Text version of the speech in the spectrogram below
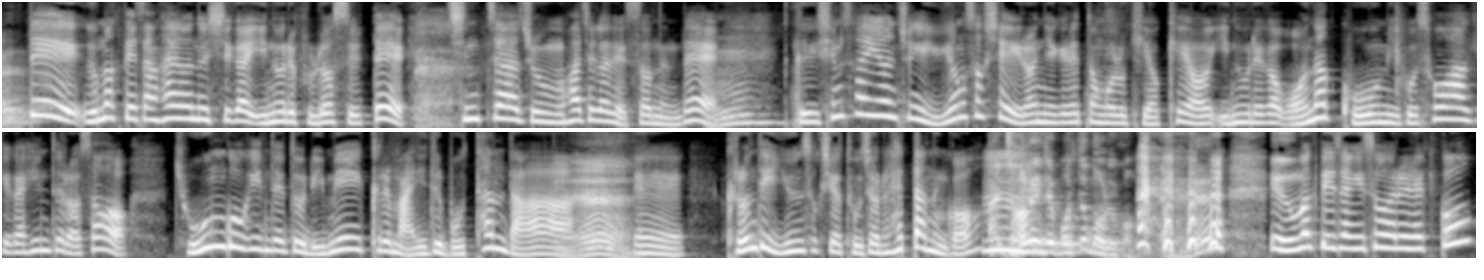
그때 음악 대장 하현우 씨가 이 노래 불렀을 때 네. 진짜 좀 화제가 됐었는데 음. 그 심사위원 중에 유영석 씨가 이런 얘기를 했던 걸로 기억해요. 이 노래가 워낙 고음이고 소화하기가 힘들어서 좋은 곡인데도 리메이크를 많이들 못 못한다. 네. 네. 그런데 이윤석 씨가 도전을 했다는 거. 아, 저는 이제 뭣도 모르고. 네. 음악 대장이 소화를 했고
